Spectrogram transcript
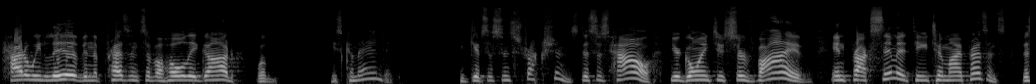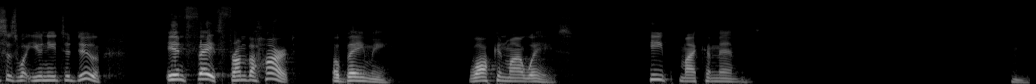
How do we live in the presence of a holy God? Well, He's commanded. He gives us instructions. This is how you're going to survive in proximity to my presence. This is what you need to do. In faith, from the heart, obey me, walk in my ways, keep my commandments. Hmm.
